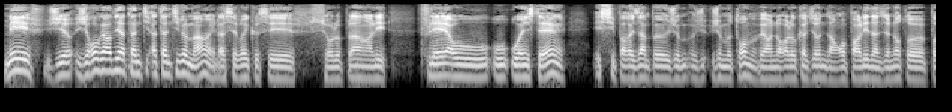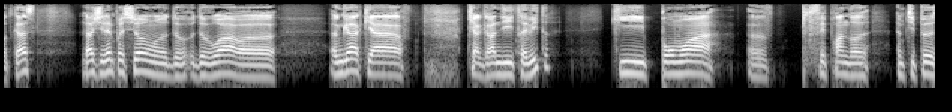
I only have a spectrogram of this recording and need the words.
Mais j'ai regardé attenti- attentivement, et là c'est vrai que c'est sur le plan allez, flair ou, ou, instinct. Et si par exemple je, me trompe, ben, on aura l'occasion d'en reparler dans un autre podcast. Là j'ai l'impression de, de voir euh, un gars qui a, qui a grandi très vite, qui, pour moi, euh, fait prendre un petit peu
